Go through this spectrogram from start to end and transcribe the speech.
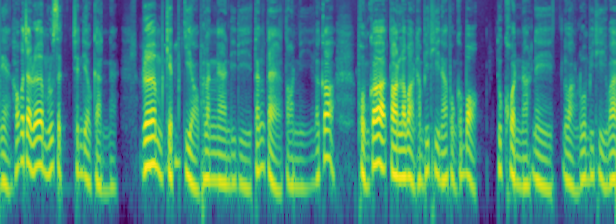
เนี่ยเขาก็จะเริ่มรู้สึกเช่นเดียวกันนะเริ่มเก็บเกี่ยวพลังงานดีๆ ตั้งแต่ตอนนี้ แล้วก็ผมก็ตอนระหว่างทำพิธีนะ ผมก็บอกทุกคนนะในระหว่างร่วมพิธีว่า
